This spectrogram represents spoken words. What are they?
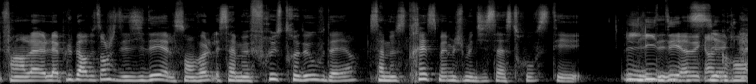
enfin la, la plupart du temps, j'ai des idées, elles s'envolent. Ça me frustre de ouf d'ailleurs. Ça me stresse même. Je me dis, ça se trouve, c'était L'idée avec un grand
